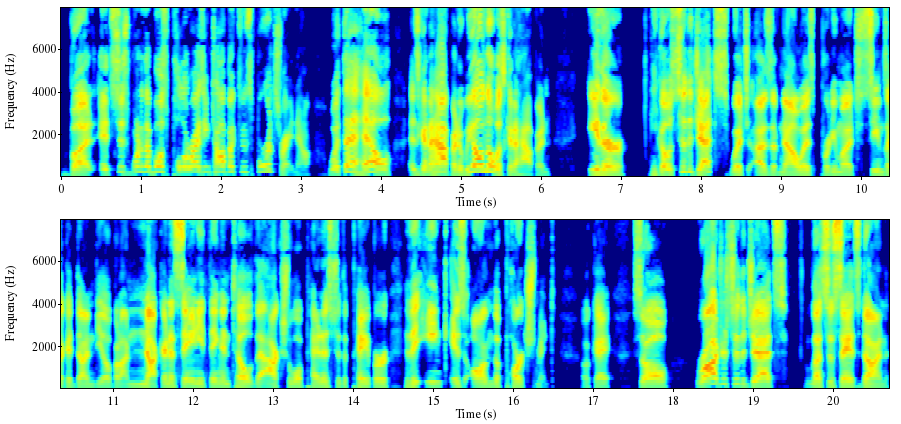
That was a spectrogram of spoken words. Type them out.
But it's just one of the most polarizing topics in sports right now. What the hell is going to happen? And we all know what's going to happen. Either he goes to the Jets, which as of now is pretty much seems like a done deal, but I'm not going to say anything until the actual pen is to the paper, the ink is on the parchment. Okay? So, Rodgers to the Jets, let's just say it's done.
